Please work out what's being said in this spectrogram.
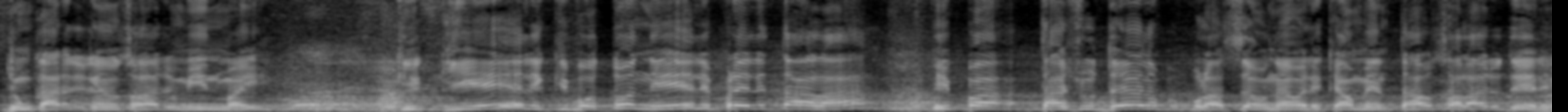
de um cara que ganhou salário mínimo aí. Que, que ele, que votou nele para ele estar tá lá e para tá ajudando a população. Não, ele quer aumentar o salário dele.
